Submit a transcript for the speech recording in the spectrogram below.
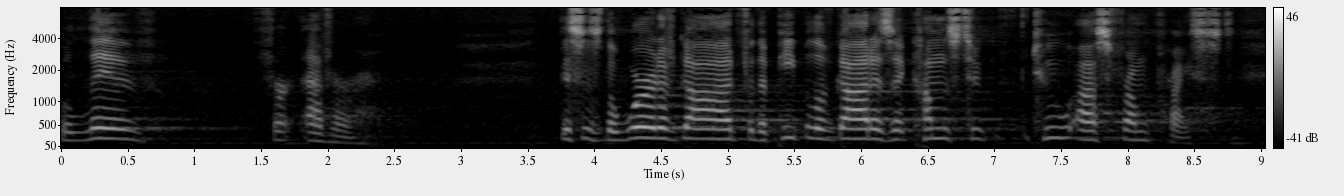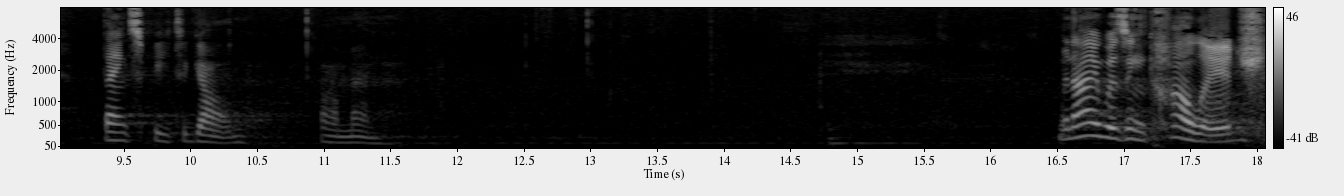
will live forever. This is the word of God for the people of God as it comes to, to us from Christ. Thanks be to God. Amen. When I was in college,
